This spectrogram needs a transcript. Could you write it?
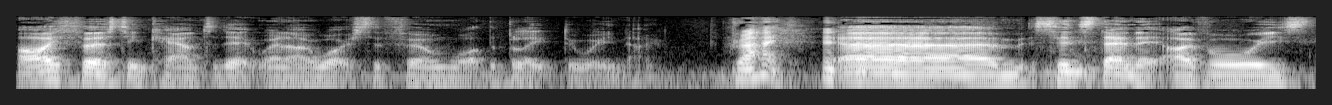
I first encountered it when I watched the film What the Bleep Do We Know? Right. um, since then, it, I've always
